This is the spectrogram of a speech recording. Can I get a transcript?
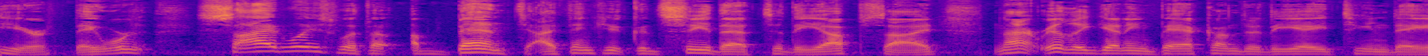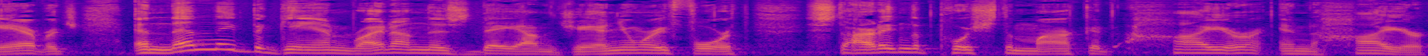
here. They were sideways with a, a, bent. I think you could see that to the upside, not really getting back under the 18 day average. And then they began right on this day, on January 4th, starting to push the market higher and higher.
